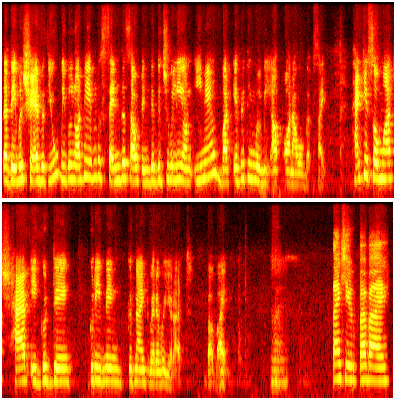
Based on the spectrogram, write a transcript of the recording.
that they will share with you. We will not be able to send this out individually on email, but everything will be up on our website. Thank you so much. Have a good day, good evening, good night, wherever you're at. Bye-bye. Bye. Thank you. Bye-bye.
